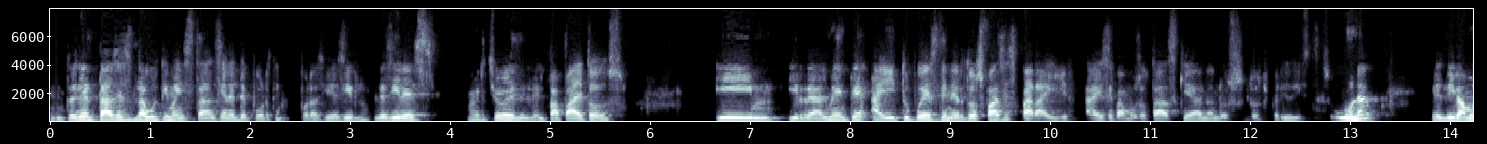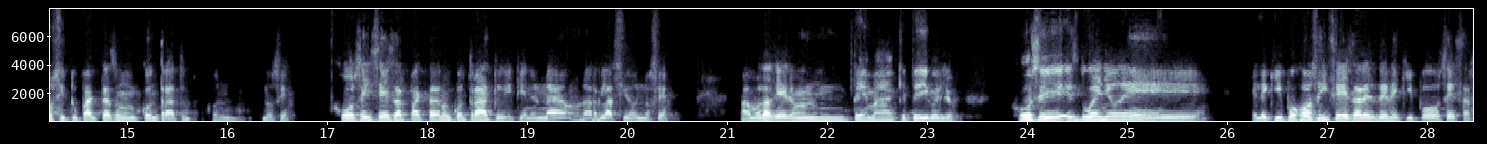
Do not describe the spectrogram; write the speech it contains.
Entonces el TAS es la última instancia en el deporte, por así decirlo. Es decir, es hecho el, papá de todos. Y, realmente ahí tú puedes tener dos fases para ir a ese famoso TAS que hablan los, los periodistas. Una es, digamos, si tú pactas un contrato con, no sé, José y César pactan un contrato y tienen una, una relación, no sé, vamos a hacer un tema, ¿qué te digo yo? José es dueño de el equipo José y César es del equipo César.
